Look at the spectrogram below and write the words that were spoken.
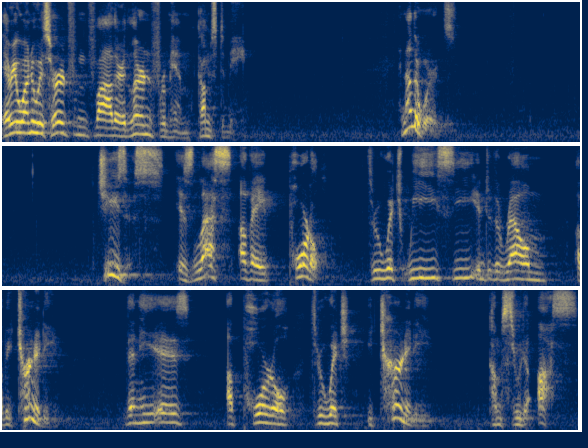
Everyone who has heard from the Father and learned from him comes to me. In other words, Jesus is less of a portal through which we see into the realm of eternity than he is a portal through which eternity comes through to us.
